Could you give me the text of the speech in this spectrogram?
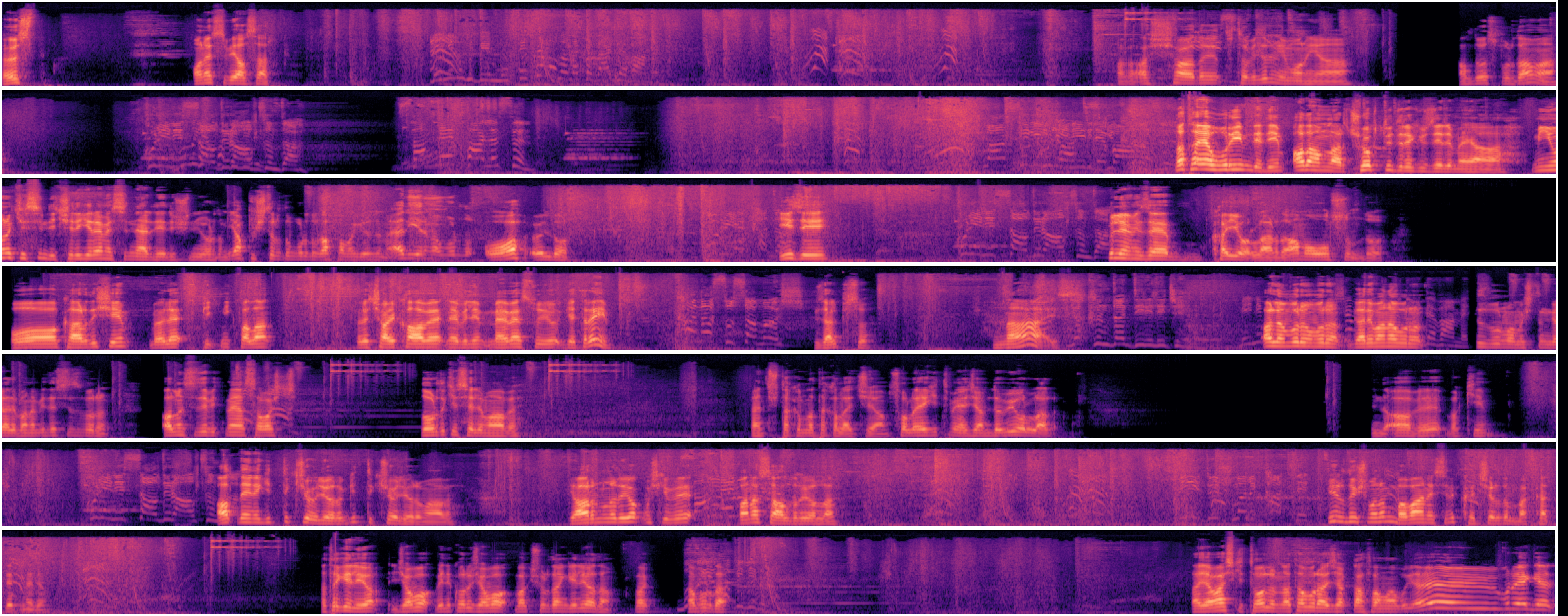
Höst. O nasıl bir hasar? Abi aşağıda tutabilir miyim onu ya? Aldous burada ama. Nata'ya vurayım dediğim adamlar çöktü direkt üzerime ya. Minyonu de içeri giremesinler diye düşünüyordum. Yapıştırdı vurdu kafama gözüme. Her yerime vurdu. Oh öldü o. Easy. Kulemize kayıyorlardı ama olsundu. O kardeşim böyle piknik falan böyle çay kahve ne bileyim meyve suyu getireyim. Güzel pusu. Nice. Alın vurun vurun. Garibana vurun. Siz vurmamıştın garibana bir de siz vurun. Alın size bitmeyen savaş. Lord'u keselim abi. Ben şu takımla takılacağım. Solaya gitmeyeceğim. Dövüyorlar. Şimdi abi bakayım. Alt lane'e gittikçe ölüyorum. Gittikçe ölüyorum abi. Yarınları yokmuş gibi bana saldırıyorlar. Bir düşmanın babaannesini kaçırdım bak katletmedim. Ata geliyor. Javo beni koru Javo. Bak şuradan geliyor adam. Bak ha burada. La yavaş git oğlum Nata vuracak kafama bu. Ey, buraya gel.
